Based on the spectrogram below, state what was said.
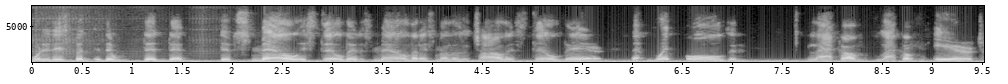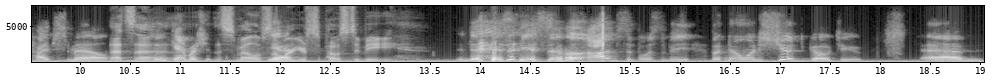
what it is, but the the the the smell is still there. The smell that I smelled as a child is still there. That wet old and lack of lack of air type smell. That's uh, So the camera sh- the smell of somewhere Yeah. you're supposed to be. so I'm supposed to be, but no one should go to. Um,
